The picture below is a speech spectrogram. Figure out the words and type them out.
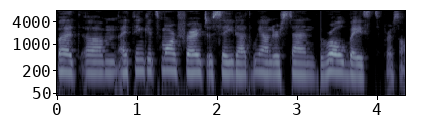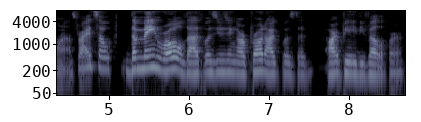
but um, I think it's more fair to say that we understand role based personas, right? So the main role that was using our product was the RPA developer.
